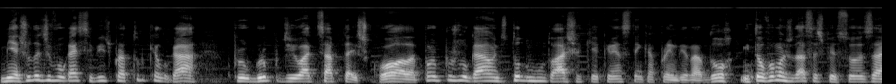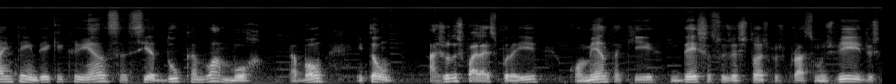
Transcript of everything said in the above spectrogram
Me ajuda a divulgar esse vídeo para tudo que é lugar, para o grupo de WhatsApp da escola, para os lugares onde todo mundo acha que a criança tem que aprender na dor. Então vamos ajudar essas pessoas a entender que criança se educa no amor, tá bom? Então Ajuda a espalhar isso por aí, comenta aqui, deixa sugestões para os próximos vídeos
